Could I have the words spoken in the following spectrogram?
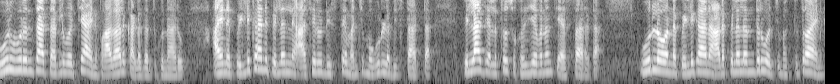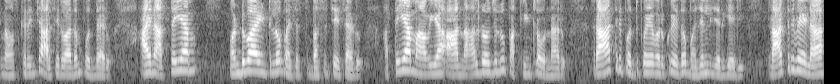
ఊరు ఊరంతా తరలి వచ్చి ఆయన పాదాలు కళ్ళగత్తుకున్నారు ఆయన పెళ్ళి కాని పిల్లల్ని ఆశీర్వదిస్తే మంచి మొగుడు లభిస్తారట పిల్లాజలతో సుఖజీవనం చేస్తారట. ఊర్లో ఉన్న పెళ్ళి కాని ఆడపిల్లలందరూ వచ్చి భక్తితో ఆయనకు నమస్కరించి ఆశీర్వాదం పొందారు. ఆయన అత్తయ్య మండువా ఇంటిలో బస బస చేశాడు. అత్తయ్య మావయ్య ఆ నాలుగు రోజులు పక్కింట్లో ఉన్నారు. రాత్రి పొద్దుపోయే వరకు ఏదో భజనలు జరిగేవి. రాత్రి వేళ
